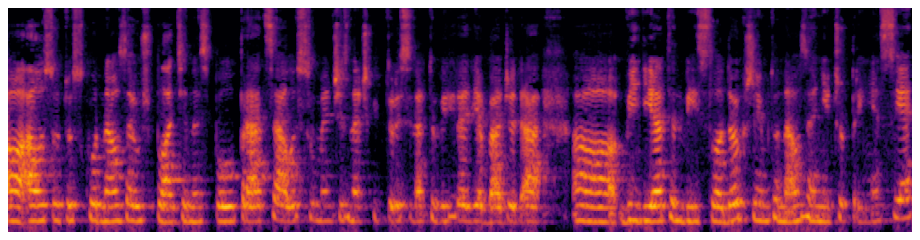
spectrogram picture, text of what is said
uh, ale sú to skôr naozaj už platené spolupráce, ale sú menšie značky, ktoré si na to vyhradia budget a uh, vidia ten výsledok, že im to naozaj niečo prinesie,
